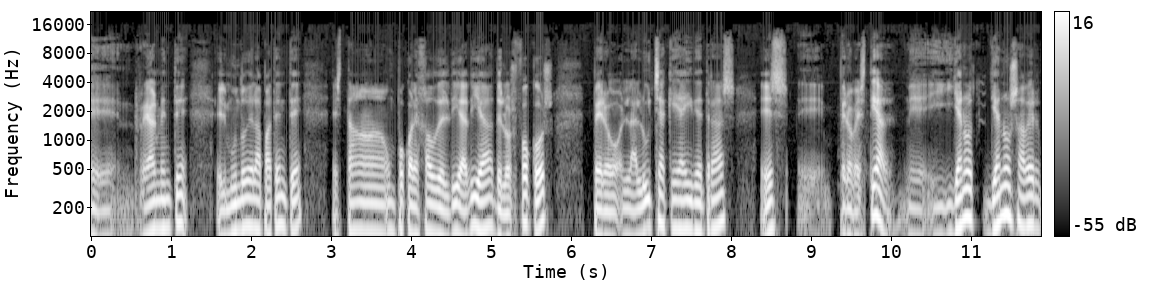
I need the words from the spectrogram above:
eh, realmente el mundo de la patente está un poco alejado del día a día, de los focos, pero la lucha que hay detrás es eh, pero bestial. Eh, y ya no ya no saber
